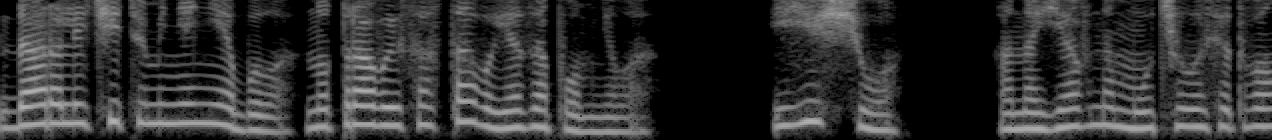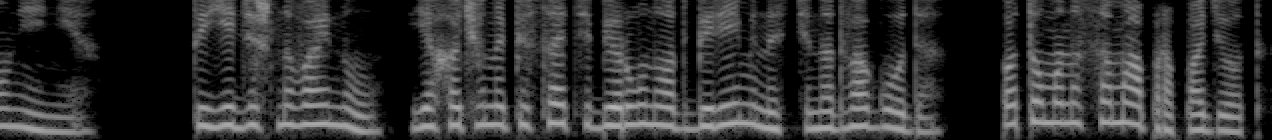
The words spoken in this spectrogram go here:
Дара лечить у меня не было, но травы и составы я запомнила. И еще. Она явно мучилась от волнения. «Ты едешь на войну. Я хочу написать тебе руну от беременности на два года. Потом она сама пропадет,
